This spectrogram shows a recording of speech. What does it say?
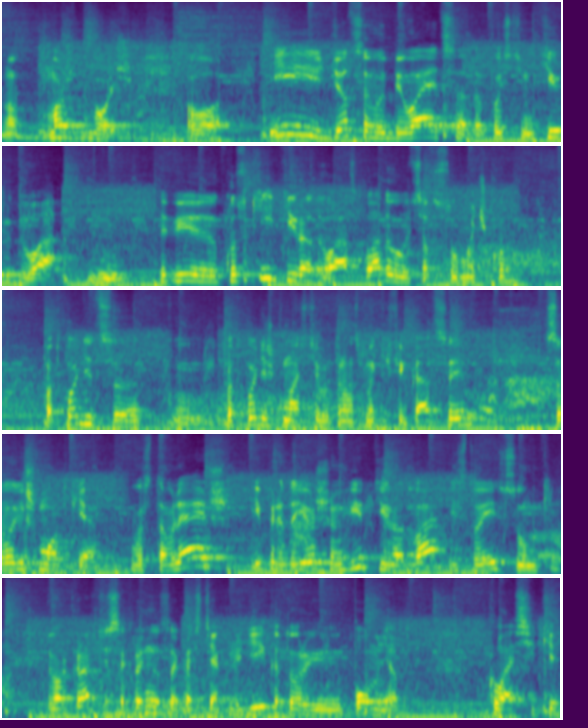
ну может больше. Вот. И идется, выбивается, допустим, тир 2. И Куски тира 2 складываются в сумочку. Подходится, подходишь к мастеру трансмагификации, свои шмотки выставляешь и придаешь им вид тира 2 из твоей сумки. В Варкрафте сохранился костяк людей, которые помнят классики,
